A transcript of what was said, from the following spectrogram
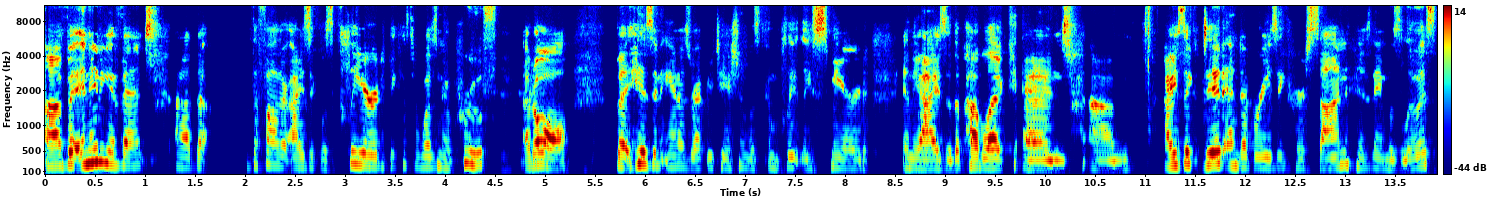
Uh, but in any event uh, the the father isaac was cleared because there was no proof at all but his and Anna's reputation was completely smeared in the eyes of the public. And um, Isaac did end up raising her son. His name was Lewis,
